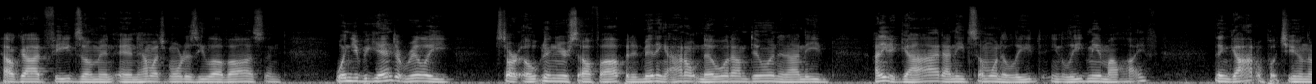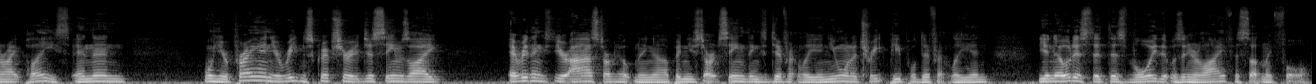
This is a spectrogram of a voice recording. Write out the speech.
how God feeds them and, and how much more does he love us. And when you begin to really start opening yourself up and admitting I don't know what I'm doing and I need I need a guide, I need someone to lead you know, lead me in my life, then God will put you in the right place. And then when you're praying, you're reading scripture, it just seems like everything's your eyes start opening up and you start seeing things differently and you want to treat people differently and you notice that this void that was in your life is suddenly full.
